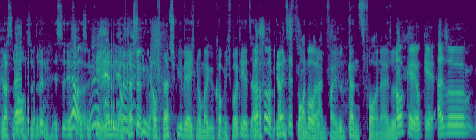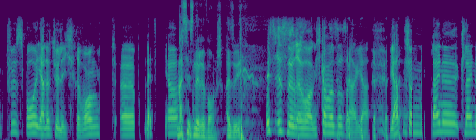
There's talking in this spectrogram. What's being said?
Lassen wir auch so drin. Ist, ist, ja. ist okay. Ja, nee, auf das Spiel, auf das Spiel wäre ich nochmal gekommen. Ich wollte jetzt einfach so, ganz vorne mal anfangen. So ganz vorne. Also. Okay, okay. Also fürs Bowl, ja, natürlich. Revanche äh, vom letzten Jahr. Was ist eine Revanche? Also. Es ist eine Revanche, kann man so sagen, ja. Wir hatten schon eine kleine, kleine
